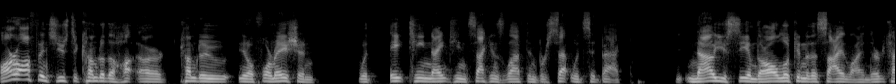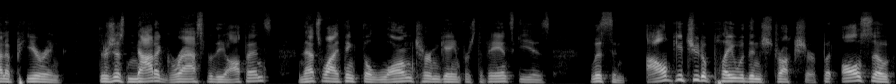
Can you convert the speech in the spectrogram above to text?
our offense used to come to the or come to you know formation with 18, 19 seconds left, and Brissett would sit back. Now you see them; they're all looking to the sideline. They're kind of peering. There's just not a grasp of the offense, and that's why I think the long term game for Stefanski is: listen, I'll get you to play within structure, but also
